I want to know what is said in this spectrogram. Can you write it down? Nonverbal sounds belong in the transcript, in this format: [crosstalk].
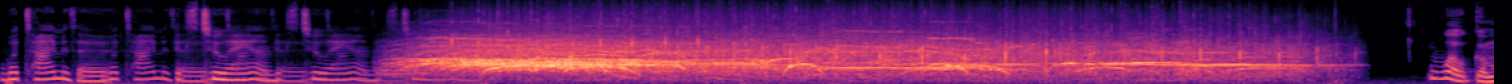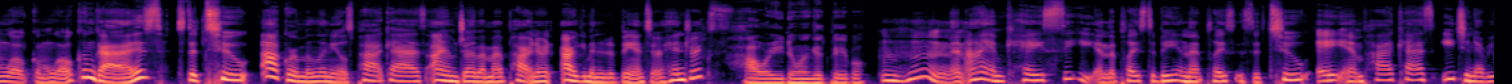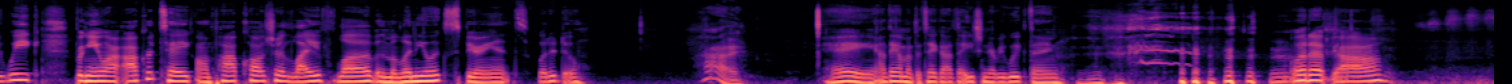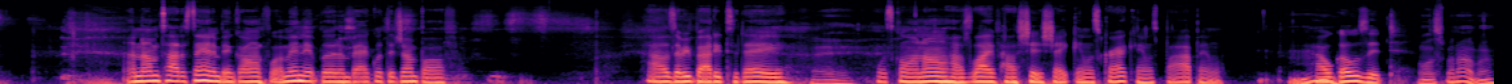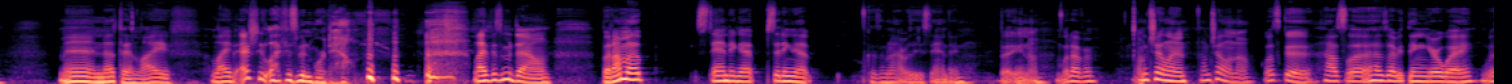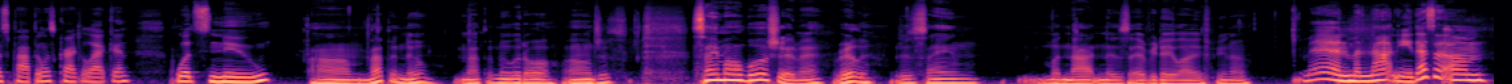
What time is it? What time is it? It's 2 a.m. It's 2 a.m. It's 2 Welcome, welcome, welcome, guys, to the Two Awkward Millennials podcast. I am joined by my partner in argumentative banter, Hendrix. How are you doing, good people? Mm-hmm. And I am KC, and the place to be, and that place is the 2 a.m. podcast each and every week, bringing you our awkward take on pop culture, life, love, and millennial experience. What it do? Hi. Hey, I think I'm have to take out the each and every week thing. [laughs] what up, y'all? I know I'm tired of staying and been gone for a minute, but I'm back with the jump off. How's everybody today? Hey. What's going on? How's life? How's shit shaking? What's cracking? What's popping? How Mm. goes it? What's been up, man? Man, nothing. Life. Life. Actually, life has been more down. [laughs] life has been down. But I'm up, standing up, sitting up, because I'm not really standing. But, you know, whatever. I'm chilling. I'm chilling though. What's good? How's uh, how's everything your way? What's popping? What's crackalacking? What's new? Um, nothing new. Nothing new at all. Um, just same old bullshit, man. Really, just same monotonous everyday life. You know. Man, monotony. That's a um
